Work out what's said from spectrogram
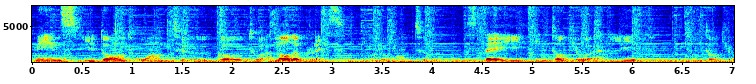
means you don't want to go to another place. You want to stay in Tokyo and live in Tokyo.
